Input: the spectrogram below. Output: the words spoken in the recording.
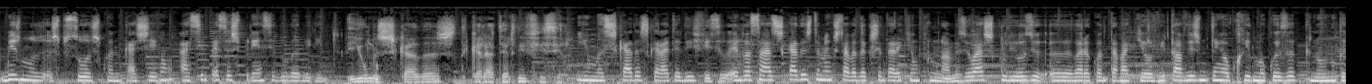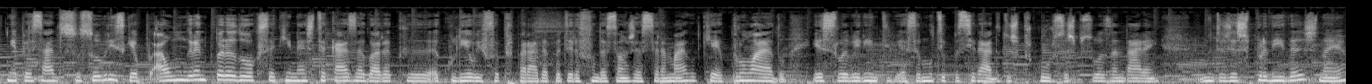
mesmo as pessoas, quando cá chegam, há sempre essa experiência do labirinto. E umas escadas de caráter difícil. E umas escadas de caráter difícil. Em relação às escadas, também gostava de acrescentar aqui um pormenor, mas eu acho curioso, eh, agora quando estava aqui a ouvir, talvez me tenha ocorrido uma coisa que nunca tinha pensado sobre isso, que é, há um grande paradoxo aqui nesta casa, agora que acolheu e foi preparada para ter a Fundação José Saramago, que é, por um lado, esse labirinto e essa multiplicidade dos percursos, as pessoas andarem muitas vezes perdidas, não é?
